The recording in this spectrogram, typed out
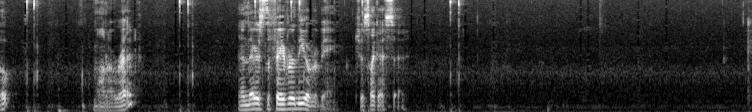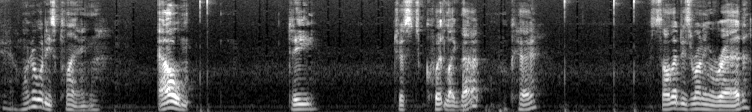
Oh, mono red. And there's the Favor of the Overbeing, just like I said. I wonder what he's playing. Oh, did he just quit like that? Okay. Saw that he's running red.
